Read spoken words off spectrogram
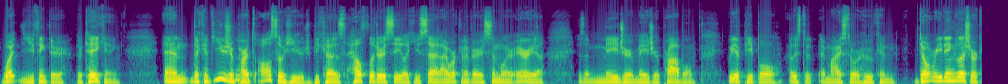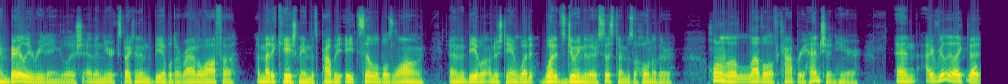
what you think they're they're taking. And the confusion mm-hmm. part's also huge because health literacy, like you said, I work in a very similar area, is a major, major problem. We have people, at least at, my store, who can don't read English or can barely read English, and then you're expecting them to be able to rattle off a, a medication name that's probably eight syllables long and to be able to understand what it, what it's doing to their system is a whole other whole other level of comprehension here. And I really like that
